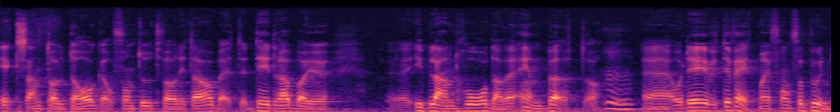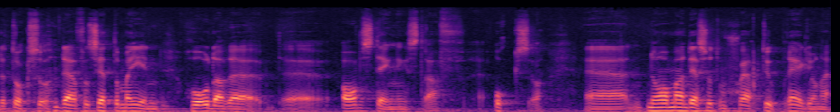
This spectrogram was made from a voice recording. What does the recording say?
x antal dagar och får inte utföra ditt arbete. Det drabbar ju eh, ibland hårdare än böter. Eh, och det, det vet man ju från förbundet också. Därför sätter man in hårdare eh, avstängningsstraff också. Eh, nu har man dessutom skärpt upp reglerna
